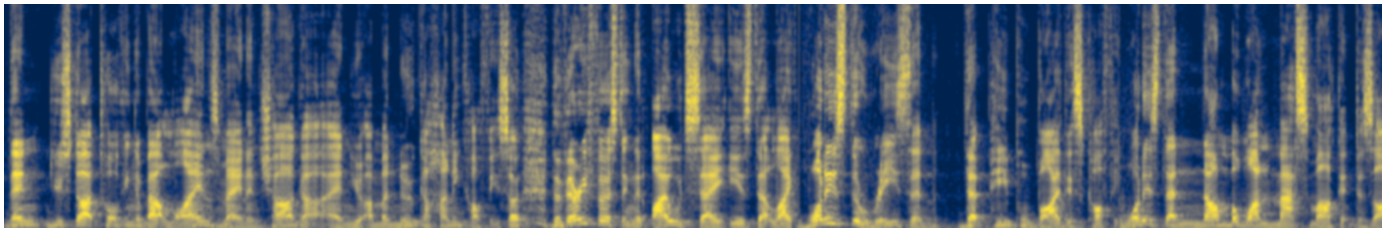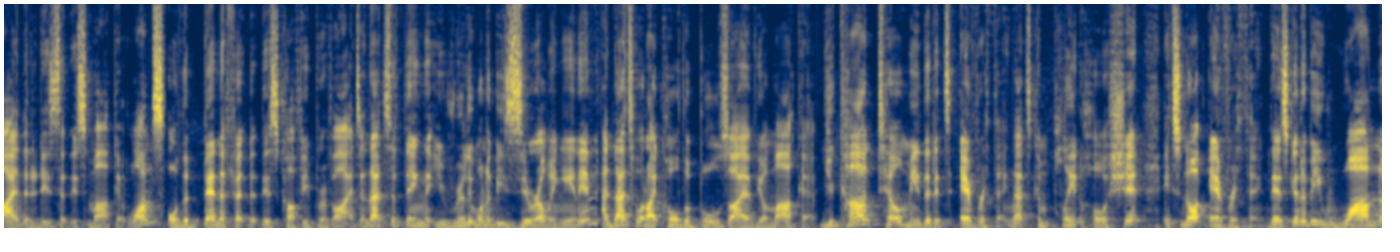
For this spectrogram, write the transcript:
then you start talking about lion's mane and chaga and your manuka honey coffee. So the very first thing that I would say is that like, what is the reason that people buy this coffee? What is the number one mass market desire that it is that this market wants or the benefit that this coffee provides? And that's the thing that you really want to be zeroing in in. And that's what I call the bullseye of your market. You can't tell me that it's everything. That's complete horseshit. It's not everything. There's going to be one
